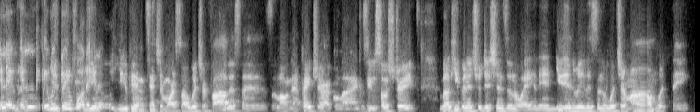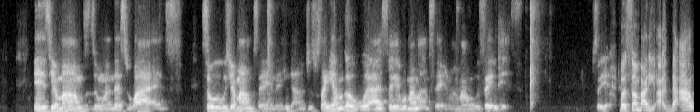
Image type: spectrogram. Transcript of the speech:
And they and it was You beautiful. The you, interview. you paying attention more so what your father says along that patriarchal line because he was so strict about keeping the traditions in a way, and then you didn't really listen to what your mom would think. And it's your mom's the one that's wise. So what was your mom saying? And he of just was like, "Yeah, I'm gonna go with what I say what my mom said. My mom would say this. So yeah, But somebody, I, the, I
